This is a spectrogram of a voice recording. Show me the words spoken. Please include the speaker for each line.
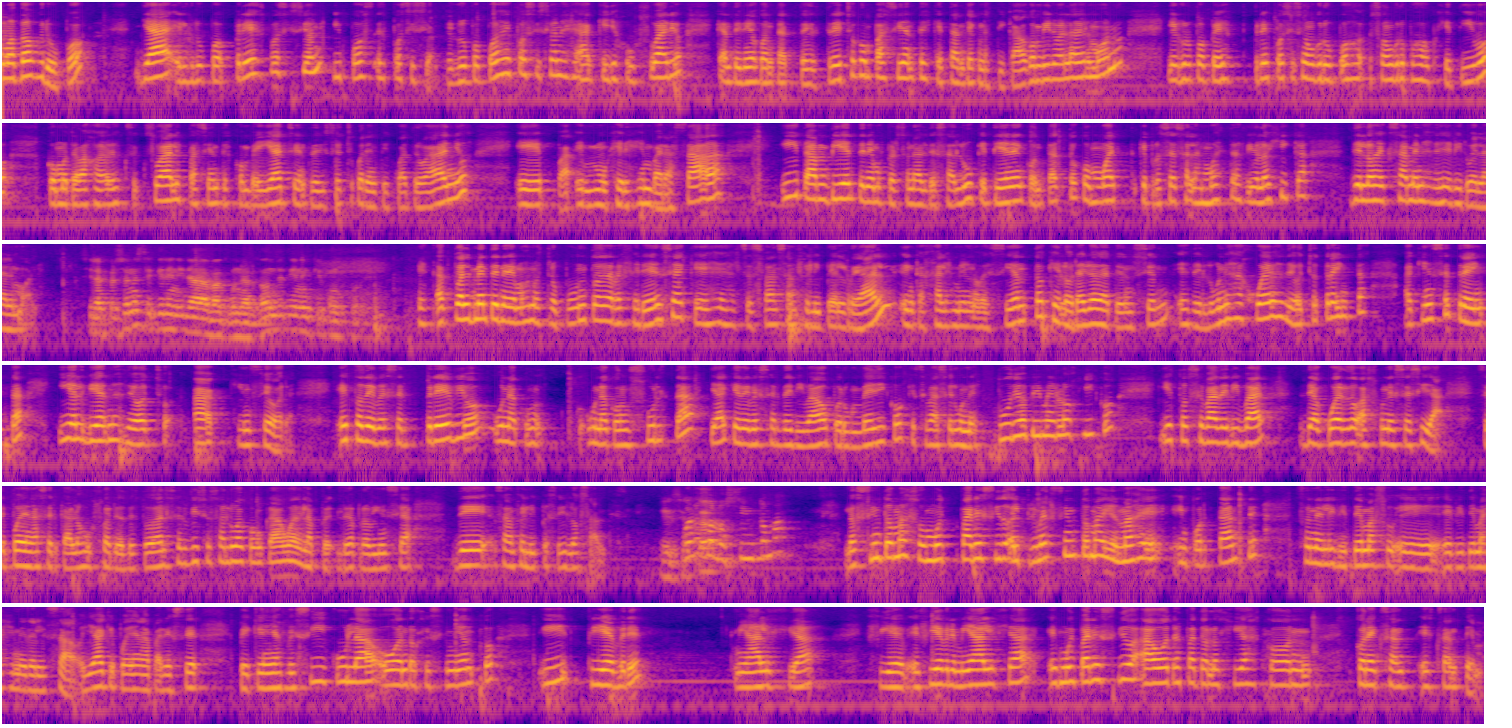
Speaker 1: Tenemos dos grupos, ya el grupo preexposición y postexposición. El grupo postexposición es aquellos usuarios que han tenido contacto estrecho con pacientes que están diagnosticados con viruela del mono. Y el grupo preexposición grupos, son grupos objetivos como trabajadores sexuales, pacientes con VIH entre 18 y 44 años, eh, eh, mujeres embarazadas. Y también tenemos personal de salud que tienen contacto con que procesa las muestras biológicas de los exámenes de viruela del mono.
Speaker 2: Si las personas se quieren ir a vacunar, ¿dónde tienen que concurrir?
Speaker 1: Actualmente tenemos nuestro punto de referencia, que es el CESFAN San Felipe el Real, en Cajales 1900, que el horario de atención es de lunes a jueves de 8.30 a 15.30 y el viernes de 8 a 15 horas. Esto debe ser previo una, una consulta, ya que debe ser derivado por un médico que se va a hacer un estudio epidemiológico y esto se va a derivar de acuerdo a su necesidad. Se pueden acercar los usuarios de todo el servicio de salud Aconcagua de la, de la provincia de San Felipe y los Andes.
Speaker 3: ¿Cuáles son los síntomas?
Speaker 1: Los síntomas son muy parecidos. El primer síntoma y el más eh, importante son el eritema, eh, eritema generalizado, ya que pueden aparecer pequeñas vesículas o enrojecimiento y fiebre, mialgia, fiebre, fiebre, mialgia, es muy parecido a otras patologías con, con exantema.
